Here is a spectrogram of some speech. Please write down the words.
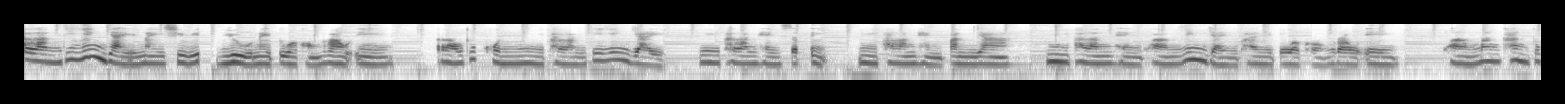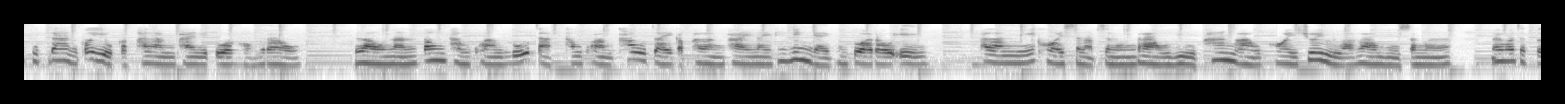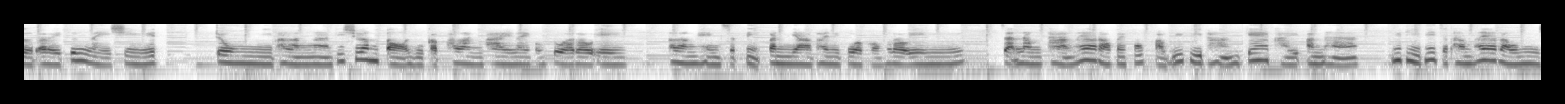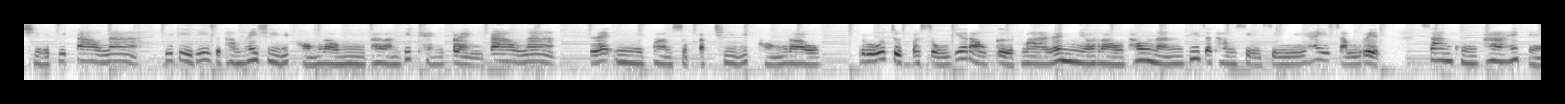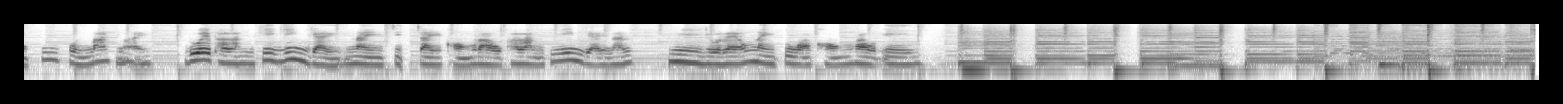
พลังที่ยิ่งใหญ่ในชีวิตอยู่ในตัวของเราเอง เราทุกคนมีพลังที่ยิ่งใหญ่ มีพลังแห่งสติ มีพลังแห่งปัญญา มีพลังแห่งความยิ่งใหญ่ภายในตัวของเราเอง ความมั่งคั่งทุกๆด้านก็อยู่กับพลังภายในตัวของเรา เรานั้นต้องทำความรู้จักทำความเข้าใจกับพลังภายในที่ยิ่งใหญ่ของตัวเราเองพลังนี้คอยสนับสนุนเราอยู่ข้างเราคอยช่วยเหลือเราอยู่เสมอ ไม่ว่าจะเกิดอะไรขึ้นในชีวิต จงมีพลังงานที่เชื่อมต่ออยู่กับพลังภายในของตัวเราเอง พลังแห่งสติปัญญาภายในตัวของเราเองนี้ จะนำทางให้เราไปพบกับวิธีทางแก้ไขปัญหา วิธีที่จะทำให้เรามีชีวิตที่ก้าวหน้า วิธีที่จะทำให้ชีวิตของเรามีพลังที่แข็งแกร่งก้าวหน้า และมีความสุขกับชีวิตของเรารู้จุดประสงค์ที่เราเกิดมาและมีเราเท่านั้นที่จะทำสิ่งสิ่งนี้ให้สำเร็จ สร้างคุณค่าให้แก่ผู้คนมากมาย ด้วยพลังที่ยิ่งใหญ่ในจิตใจของเราพลังที่ยิ่งใหญ่นั้น มีอยู่แล้วในตัวของเราเอง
